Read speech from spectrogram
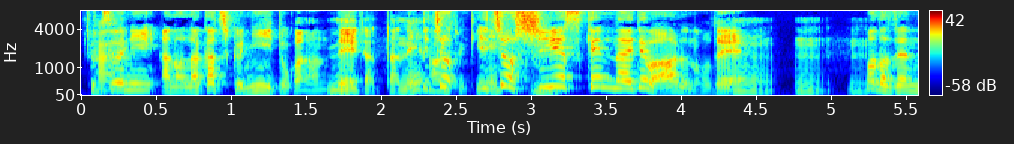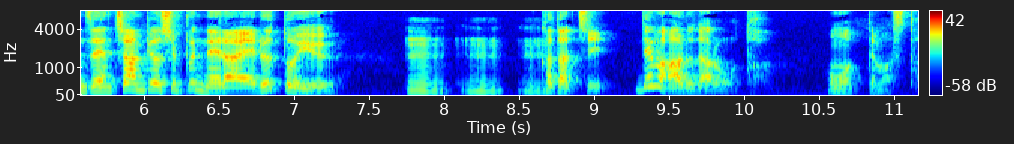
普通に、あの中地区2位とかなん2で、ね。一応、ね一応 CS 圏内ではあるので。まだ全然チャンピオンシップ狙えるという。形ではあるだろうと思ってますと。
